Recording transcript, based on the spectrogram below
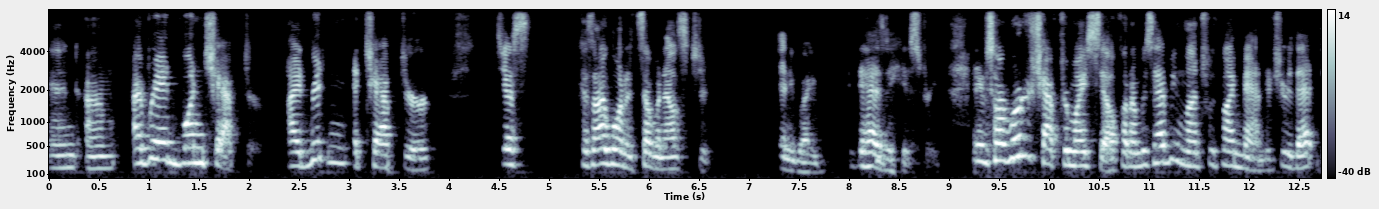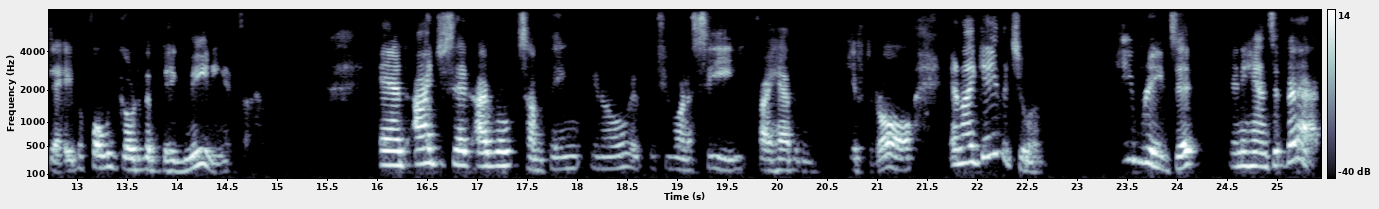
and um, I read one chapter. I had written a chapter just because I wanted someone else to. Anyway, it has a history. And so I wrote a chapter myself, and I was having lunch with my manager that day before we go to the big meeting. And I just said, I wrote something, you know, if, if you want to see if I have any gift at all. And I gave it to him. He reads it and he hands it back.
